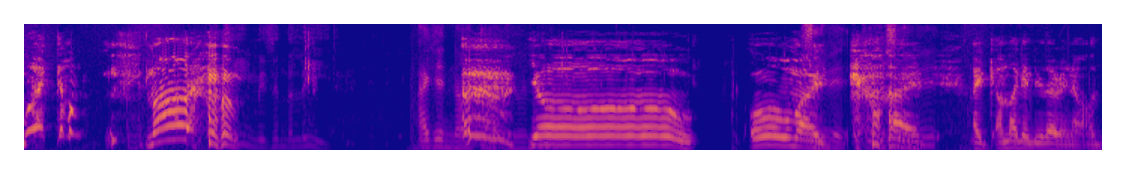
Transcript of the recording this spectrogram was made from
What the? Mom! Team is in the lead. I did not doubt you. Emino. Yo! Oh my Save it. God! save it? I, I'm not gonna do that right now. I'll,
